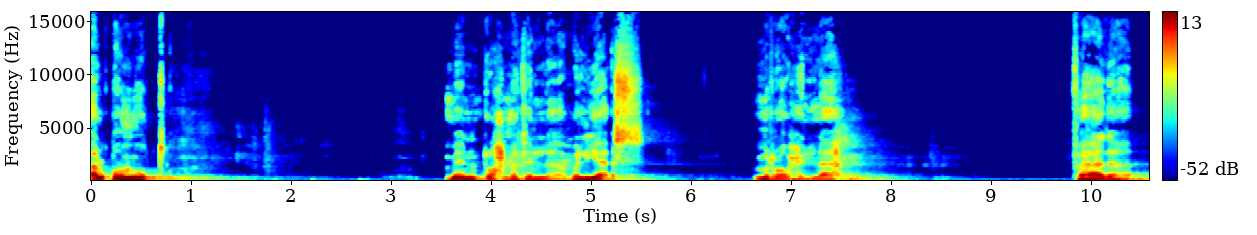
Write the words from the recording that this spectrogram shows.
القنوط من رحمة الله واليأس من روح الله. فهذا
